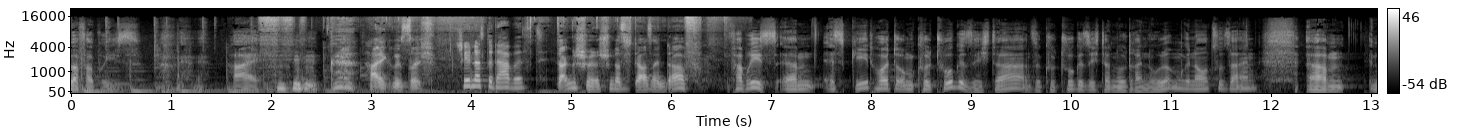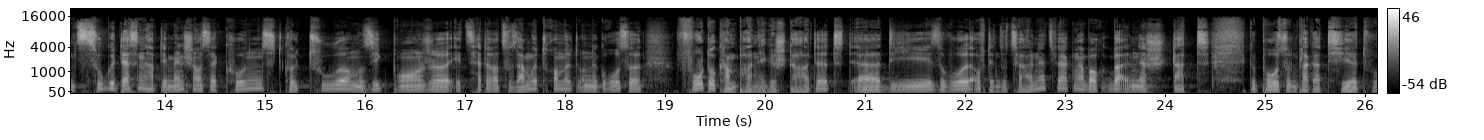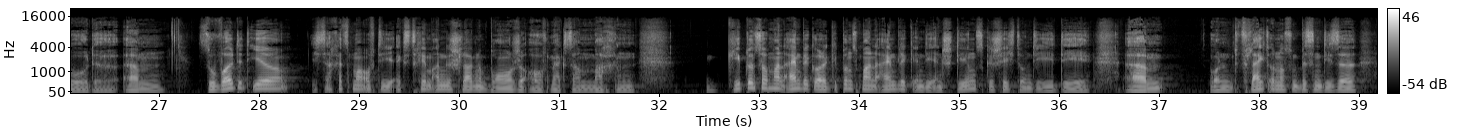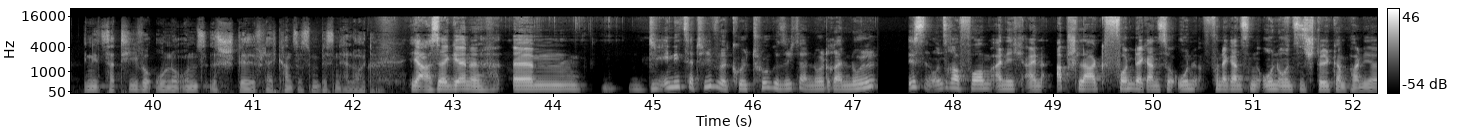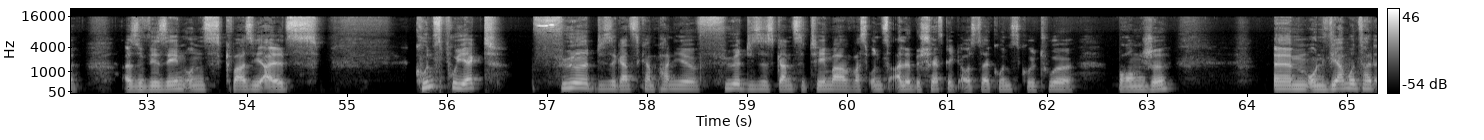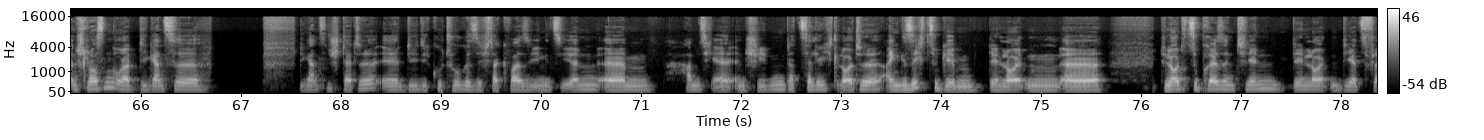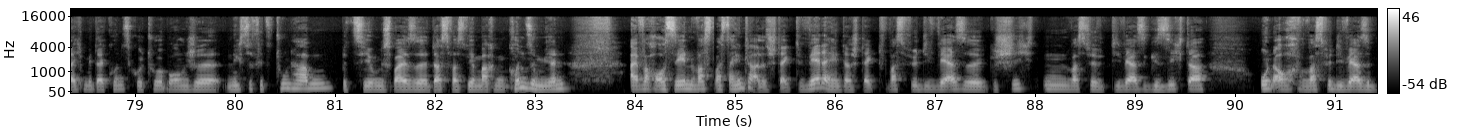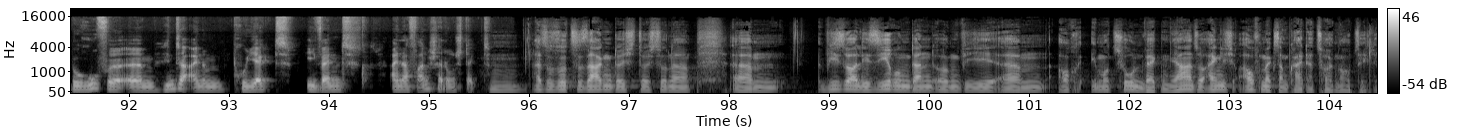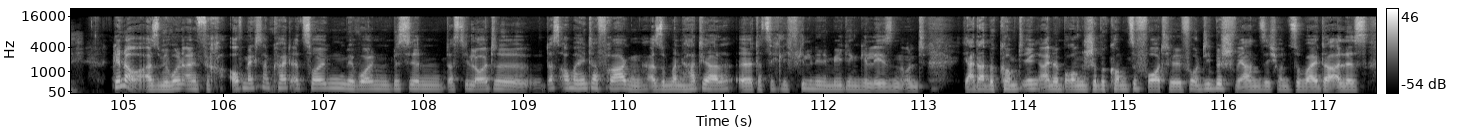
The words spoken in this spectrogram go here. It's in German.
Lieber Fabrice, hi. Hi, grüßt euch. Schön, dass du da bist. Dankeschön, schön, dass ich da sein darf. Fabrice, ähm, es geht heute um Kulturgesichter, also Kulturgesichter 030, um genau zu sein. Ähm, Im Zuge dessen habt ihr Menschen aus der Kunst, Kultur, Musikbranche etc. zusammengetrommelt und eine große Fotokampagne gestartet, äh, die sowohl auf den sozialen Netzwerken, aber auch überall in der Stadt gepostet und plakatiert wurde. Ähm, so wolltet ihr ich sage jetzt mal, auf die extrem angeschlagene Branche aufmerksam machen. Gebt uns doch mal einen Einblick oder gib uns mal einen Einblick in die Entstehungsgeschichte und die Idee. Ähm, und vielleicht auch noch so ein bisschen diese Initiative Ohne uns ist still. Vielleicht kannst du es ein bisschen erläutern. Ja, sehr gerne. Ähm, die Initiative Kulturgesichter 030 ist in unserer Form eigentlich ein Abschlag von der, ganze, von der ganzen Ohne uns ist still Kampagne. Also wir sehen uns quasi als Kunstprojekt für diese ganze Kampagne, für dieses ganze Thema, was uns alle beschäftigt aus der Kunstkulturbranche. Ähm, und wir haben uns halt entschlossen, oder die ganze, die ganzen Städte, äh, die die Kulturgesichter quasi initiieren, ähm, haben sich äh, entschieden, tatsächlich Leute ein Gesicht zu geben, den Leuten äh, die Leute zu präsentieren, den Leuten, die jetzt vielleicht mit der Kunstkulturbranche nicht so viel zu tun haben, beziehungsweise das, was wir machen, konsumieren, einfach auch sehen, was, was dahinter alles steckt, wer dahinter steckt, was für diverse Geschichten, was für diverse Gesichter und auch was für diverse Berufe ähm, hinter einem Projekt, Event, einer Veranstaltung steckt. Hm. Also sozusagen durch, durch so eine ähm, Visualisierung dann irgendwie ähm, auch Emotionen wecken, ja? Also eigentlich Aufmerksamkeit erzeugen hauptsächlich. Genau, also wir wollen einfach Aufmerksamkeit erzeugen. Wir wollen ein bisschen, dass die Leute das auch mal hinterfragen. Also man hat ja äh, tatsächlich viel in den Medien gelesen und ja, da bekommt irgendeine Branche bekommt Soforthilfe und die beschweren sich und so weiter alles.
